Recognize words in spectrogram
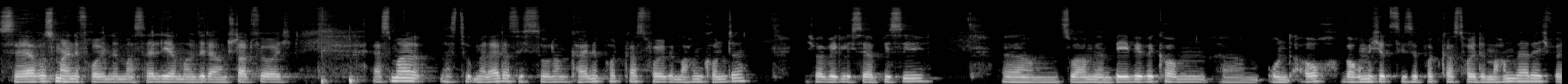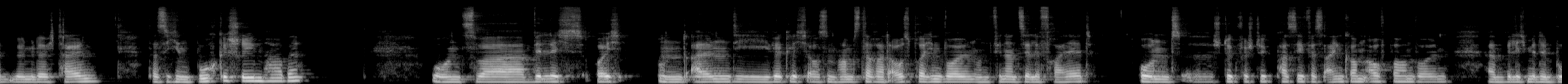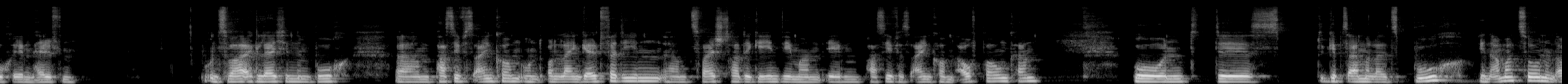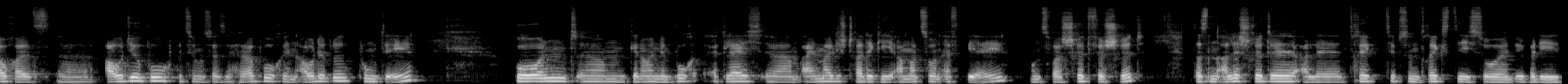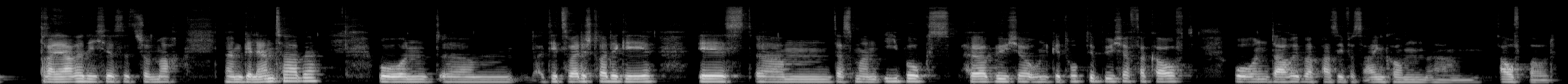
Servus, meine Freunde, Marcel hier mal wieder am Start für euch. Erstmal, es tut mir leid, dass ich so lange keine Podcast-Folge machen konnte. Ich war wirklich sehr busy. Ähm, so haben wir ein Baby bekommen ähm, und auch, warum ich jetzt diese Podcast heute machen werde. Ich will mit euch teilen, dass ich ein Buch geschrieben habe. Und zwar will ich euch und allen, die wirklich aus dem Hamsterrad ausbrechen wollen und finanzielle Freiheit und äh, Stück für Stück passives Einkommen aufbauen wollen, ähm, will ich mit dem Buch eben helfen. Und zwar gleich in dem Buch ähm, Passives Einkommen und Online-Geld verdienen, ähm, zwei Strategien, wie man eben passives Einkommen aufbauen kann. Und das gibt es einmal als Buch in Amazon und auch als äh, Audiobuch bzw. Hörbuch in audible.de. Und ähm, genau in dem Buch erkläre ich ähm, einmal die Strategie Amazon FBA und zwar Schritt für Schritt. Das sind alle Schritte, alle Trick, Tipps und Tricks, die ich so in, über die drei Jahre, die ich das jetzt schon mache, ähm, gelernt habe. Und ähm, die zweite Strategie ist, ähm, dass man E-Books, Hörbücher und gedruckte Bücher verkauft und darüber passives Einkommen ähm, aufbaut.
